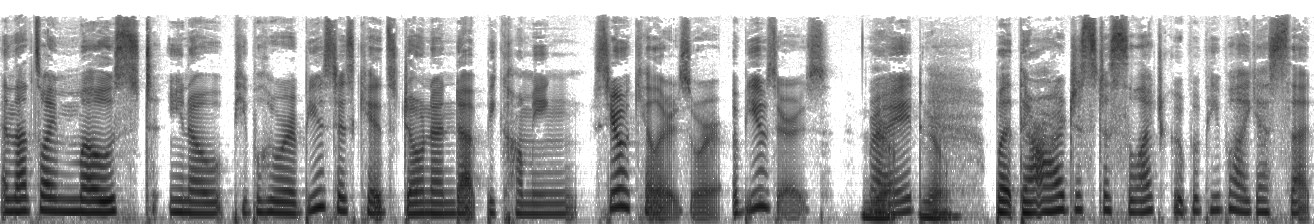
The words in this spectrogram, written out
And that's why most, you know, people who are abused as kids don't end up becoming serial killers or abusers, right? Yeah. But there are just a select group of people, I guess, that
